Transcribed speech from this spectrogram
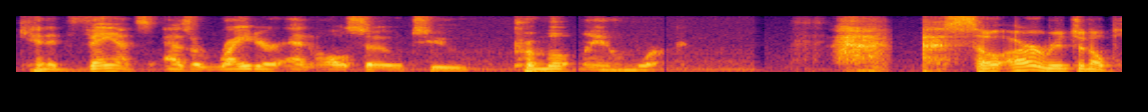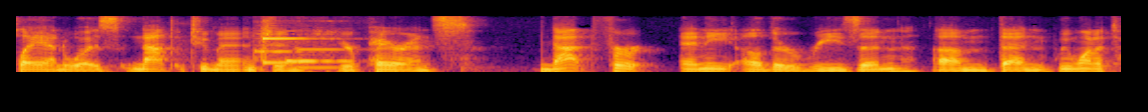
can advance as a writer and also to promote my own work. So our original plan was not to mention your parents, not for any other reason um, than we want to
